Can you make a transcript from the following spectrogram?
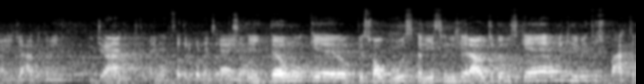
É, e de água também, né? De água, que também é um fator importante É, ent- então o que o pessoal busca ali, assim, no geral, digamos que é um equilíbrio entre os quatro,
